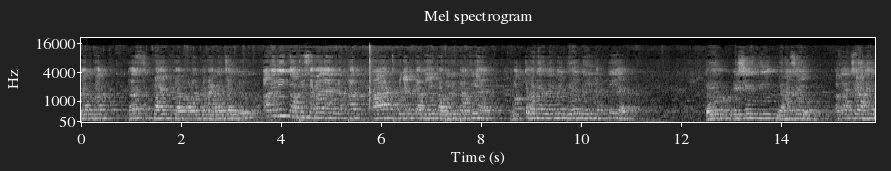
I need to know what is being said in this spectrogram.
लगभग 10 पॉइंट का बढ़त बनाकर चलती अभी भी काफ़ी समय है, लगभग आठ मिनट का गेम अभी भी बाकी है। वक्त बदलने में देर नहीं लगती है। तो निश्चित ही यहाँ से अगर चाहे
